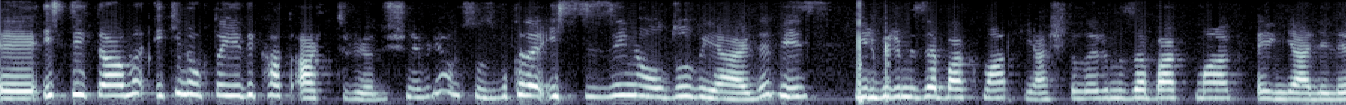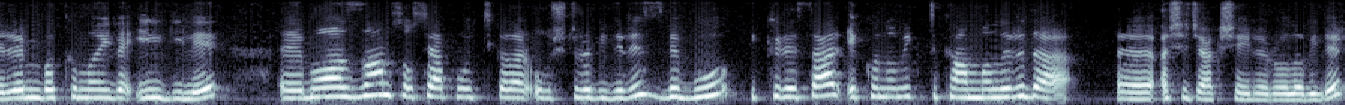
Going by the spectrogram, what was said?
e, istihdamı 2.7 kat arttırıyor. Düşünebiliyor musunuz? Bu kadar işsizliğin olduğu bir yerde biz birbirimize bakmak, yaşlılarımıza bakmak, engellilerin bakımıyla ilgili e, muazzam sosyal politikalar oluşturabiliriz ve bu küresel ekonomik tıkanmaları da e, aşacak şeyler olabilir.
